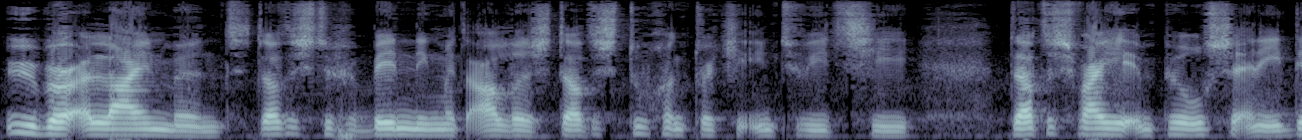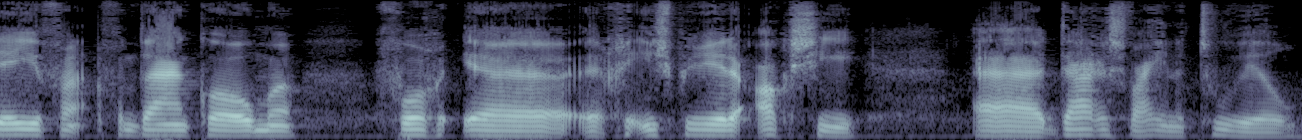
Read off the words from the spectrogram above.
Uber alignment. Dat is de verbinding met alles. Dat is toegang tot je intuïtie. Dat is waar je impulsen en ideeën van, vandaan komen voor uh, geïnspireerde actie. Uh, daar is waar je naartoe wil.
